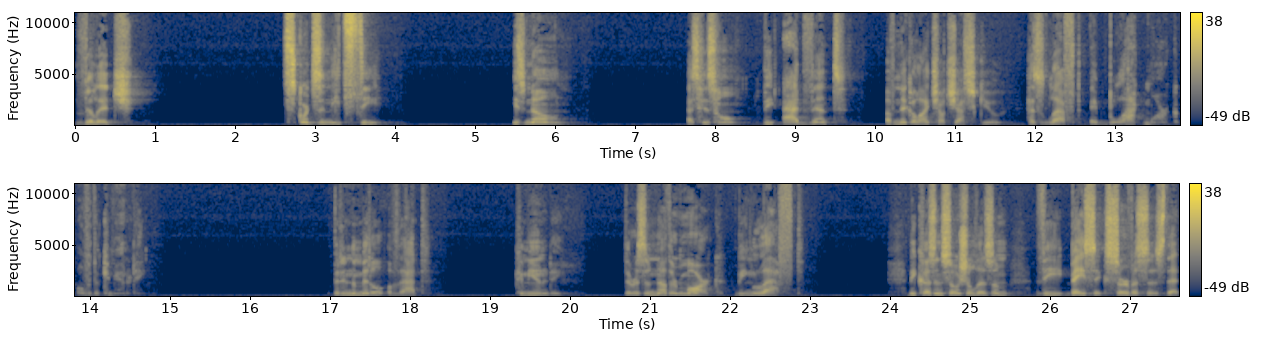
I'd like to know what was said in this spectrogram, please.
village, Scorzonetsi is known as his home. The advent of Nicolae Ceausescu has left a black mark over the community. But in the middle of that community, there is another mark being left. Because in socialism, the basic services that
